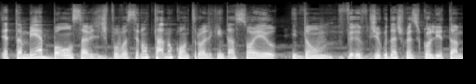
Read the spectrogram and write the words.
é, também é bom, sabe? Tipo, você não tá no controle, quem tá sou eu. Então, eu digo das coisas que eu li também,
